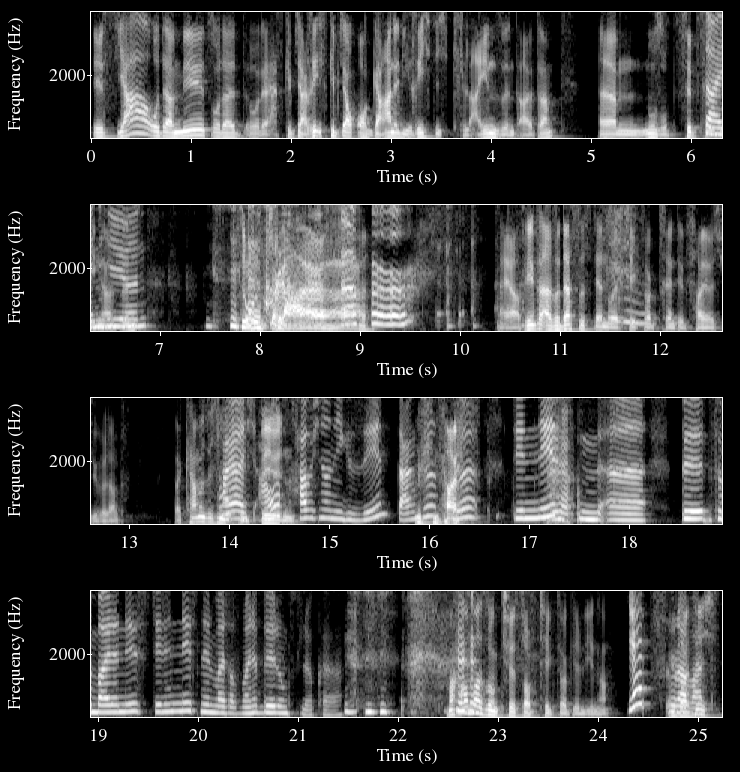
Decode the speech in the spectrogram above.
ist ja oder Milz oder oder es gibt ja es gibt ja auch Organe, die richtig klein sind, Alter. Ähm, nur so Zipfeldinger sind. Du naja, auf jeden Fall, also das ist der neue TikTok-Trend, den feiere ich übel ab. Da kann man sich ein Feier bisschen ich bilden. auch. Habe ich noch nie gesehen. Danke Nice. für den nächsten, äh, für meine nächst, den nächsten Hinweis auf meine Bildungslücke. Mach auch mal so ein Quiz auf TikTok, Elina. Jetzt, Über oder was? dich.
